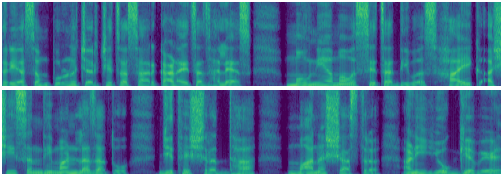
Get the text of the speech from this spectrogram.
तर या संपूर्ण चर्चेचा सार काढायचा झाल्यास मौनी अमावस्येचा दिवस हा एक अशी संधी मानला जातो जिथे श्रद्धा मानसशास्त्र आणि योग्य वेळ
